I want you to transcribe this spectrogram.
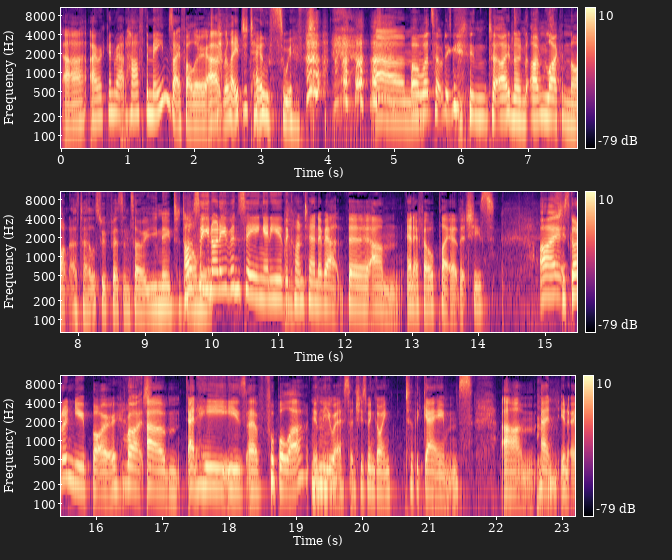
uh, I reckon about half the memes I follow uh, relate to Taylor Swift. oh, what's happening in? Ta- I know I'm like not a Taylor Swift person, so you need to tell me. Oh, so me. you're not even seeing any of the content about the um, NFL player that she's I she's got a new beau, Right. Um, and he is a footballer in Mm-hmm. the US, and she's been going to the games, um, and you know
